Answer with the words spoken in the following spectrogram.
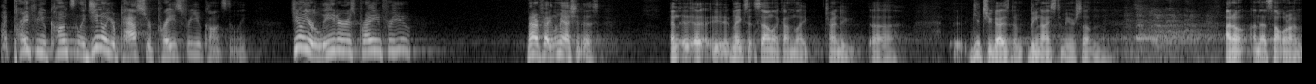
I pray for you constantly. Do you know your pastor prays for you constantly? Do you know your leader is praying for you? Matter of fact, let me ask you this. And it, uh, it makes it sound like I'm like trying to uh, get you guys to be nice to me or something. I don't, and that's not what I'm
